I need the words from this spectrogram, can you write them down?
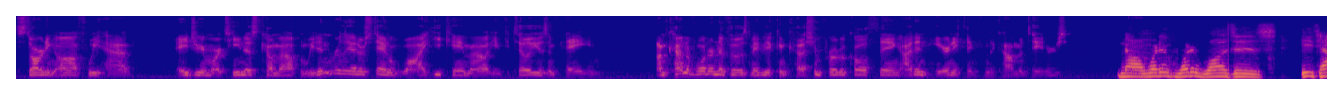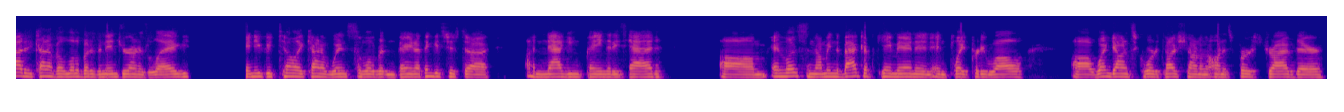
Starting off, we have Adrian Martinez come out, and we didn't really understand why he came out. You could tell he was in pain. I'm kind of wondering if it was maybe a concussion protocol thing. I didn't hear anything from the commentators. No, um, what it what it was is he's had a, kind of a little bit of an injury on his leg, and you could tell he kind of winced a little bit in pain. I think it's just a, a nagging pain that he's had. Um, and listen, I mean, the backup came in and, and played pretty well. Uh, went down and scored a touchdown on, on his first drive there.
